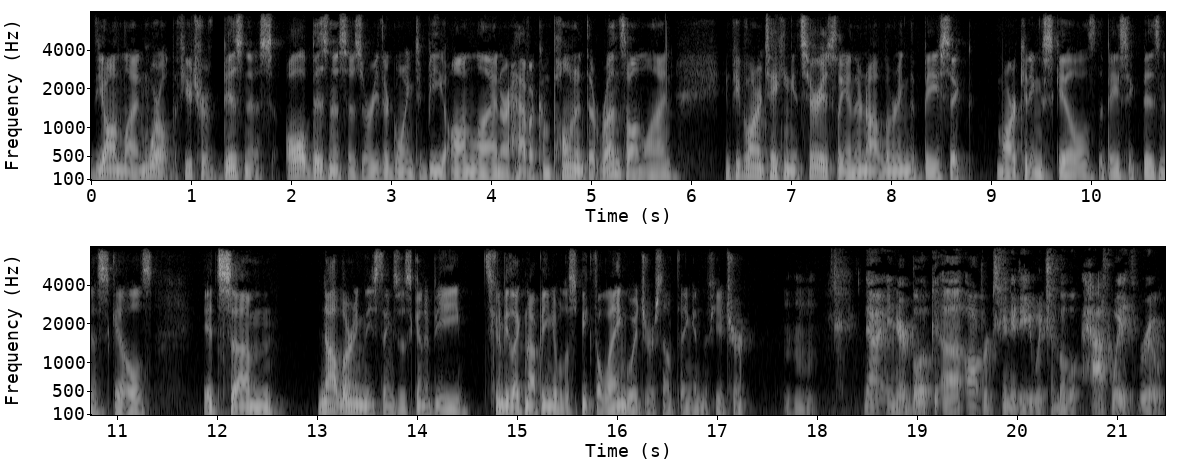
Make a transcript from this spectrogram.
the online world, the future of business. All businesses are either going to be online or have a component that runs online, and people aren't taking it seriously and they're not learning the basic marketing skills, the basic business skills. It's um, not learning these things is going to be it's going to be like not being able to speak the language or something in the future. Mm-hmm. Now, in your book, uh, Opportunity, which I'm halfway through,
